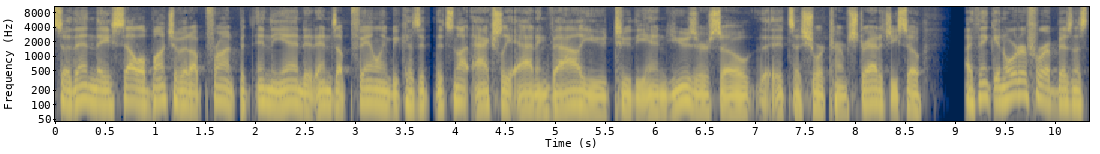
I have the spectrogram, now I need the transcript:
So then they sell a bunch of it up front, but in the end, it ends up failing because it, it's not actually adding value to the end user. So it's a short term strategy. So I think in order for a business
